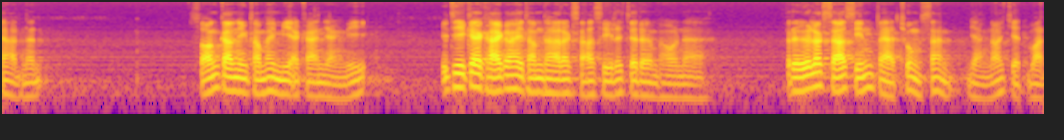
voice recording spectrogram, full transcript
ชาตินั้น สองกรรมยังทำให้มีอาการอย่างนี้ วิธีแก้ไขก็ให้ทำทานรักษาศีลและเจริญภาวนา หรือรักษาศีลแปดช่วงสั้นอย่างน้อยเจ็ดวัน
